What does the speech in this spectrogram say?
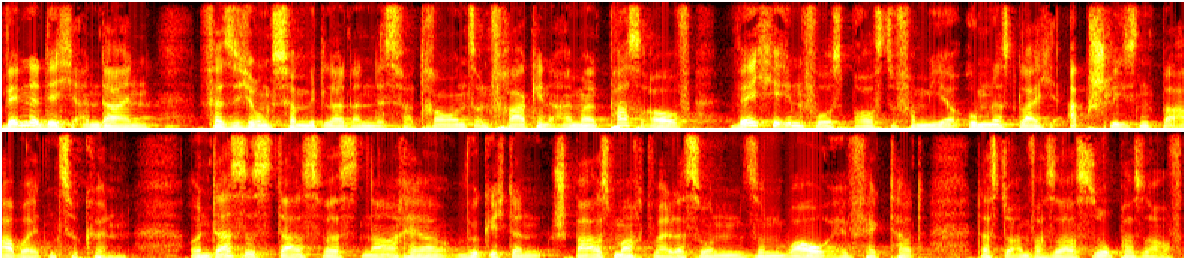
Wende dich an deinen Versicherungsvermittler dann des Vertrauens und frag ihn einmal, pass auf, welche Infos brauchst du von mir, um das gleich abschließend bearbeiten zu können. Und das ist das, was nachher wirklich dann Spaß macht, weil das so ein, so ein Wow-Effekt hat, dass du einfach sagst, so, pass auf,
